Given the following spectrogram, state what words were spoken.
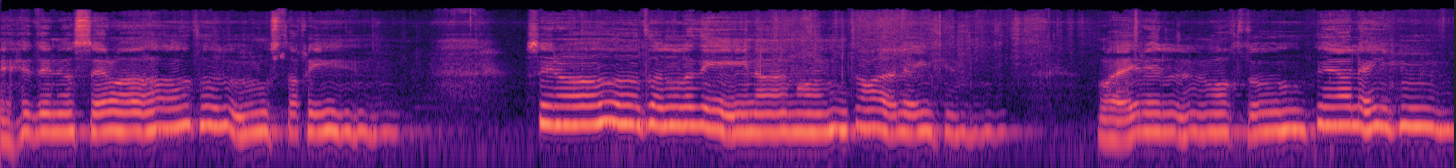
اهدنا الصراط المستقيم. صراط الذين أنعمت عليهم غير المغضوب عليهم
